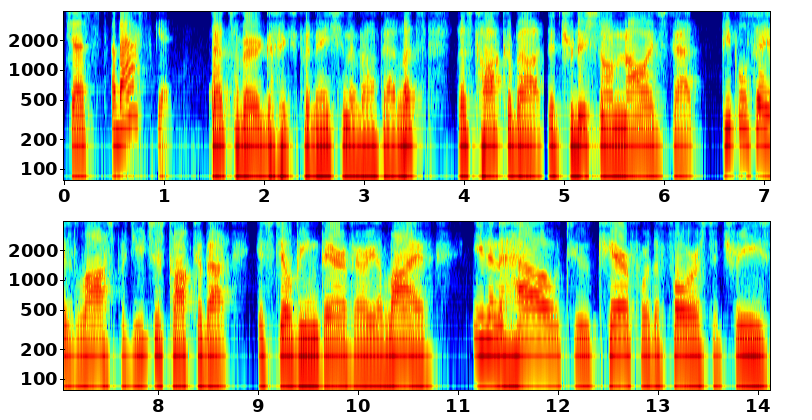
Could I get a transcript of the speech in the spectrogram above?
just a basket. That's a very good explanation about that. Let's let's talk about the traditional knowledge that people say is lost, but you just talked about it still being there, very alive. Even how to care for the forest, the trees,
